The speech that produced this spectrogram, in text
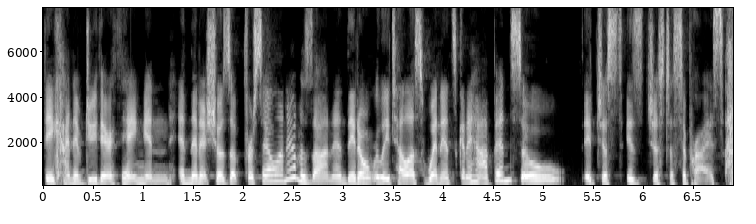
they kind of do their thing and and then it shows up for sale on Amazon and they don't really tell us when it's going to happen so it just is just a surprise.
